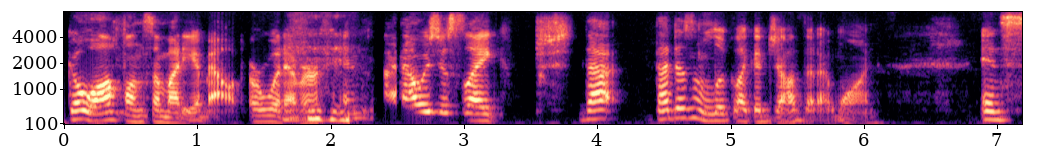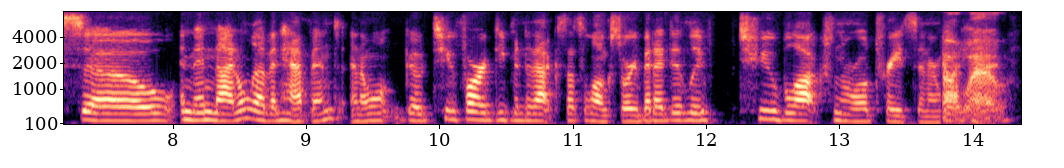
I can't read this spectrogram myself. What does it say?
go off on somebody about or whatever. and, and I was just like, that that doesn't look like a job that I want. And so, and then 9/11 happened, and I won't go too far deep into that because that's a long story. But I did live two blocks from the World Trade Center. Oh wow.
